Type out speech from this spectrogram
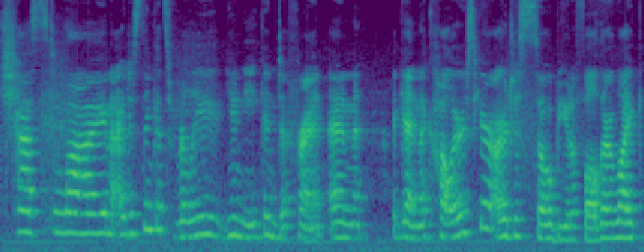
chest line. I just think it's really unique and different. And again, the colors here are just so beautiful. They're like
